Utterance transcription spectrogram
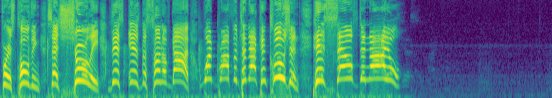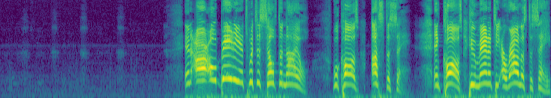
for his clothing said, Surely this is the Son of God. What brought them to that conclusion? His self denial. And our obedience, which is self denial, will cause us to say, and cause humanity around us to say,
